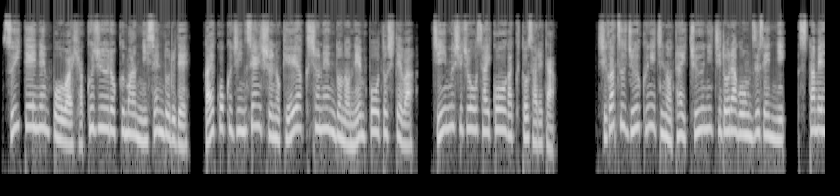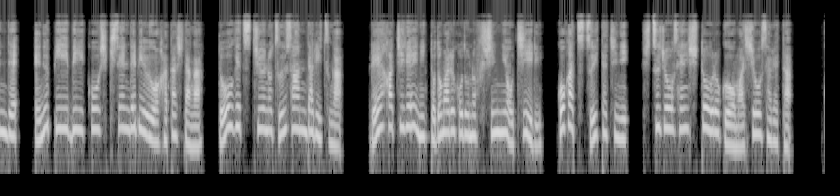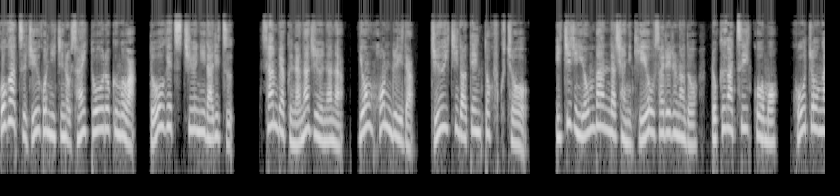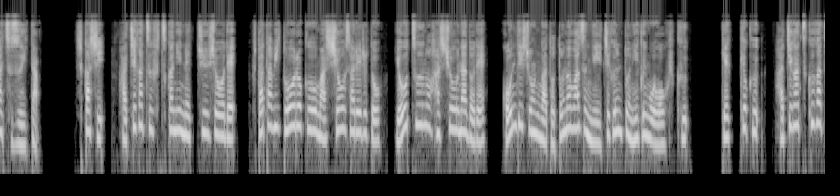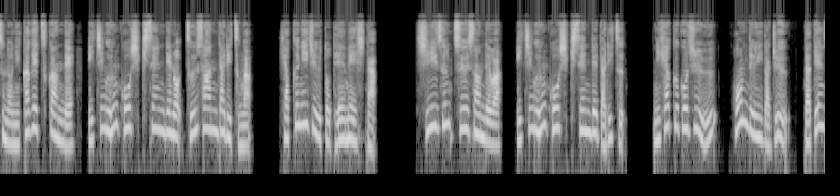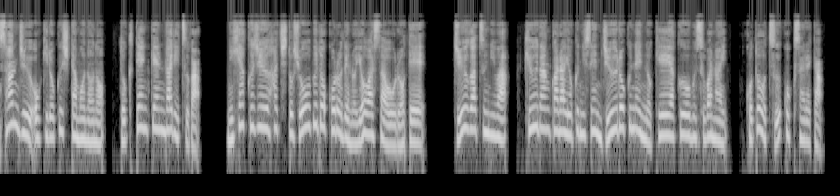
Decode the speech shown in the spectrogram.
推定年俸は116万2000ドルで外国人選手の契約初年度の年俸としては、チーム史上最高額とされた。4月19日の対中日ドラゴンズ戦に、スタメンで NPB 公式戦デビューを果たしたが、同月中の通算打率が080にとどまるほどの不振に陥り、5月1日に出場選手登録を抹消された。5月15日の再登録後は、同月中に打率377、4本塁打、11打点と復調。一時4番打者に起用されるなど、6月以降も好調が続いた。しかし、8月2日に熱中症で、再び登録を抹消されると、腰痛の発症などで、コンディションが整わずに1軍と2軍を往復。結局、8月9月の2ヶ月間で、1軍公式戦での通算打率が、120と低迷した。シーズン通算では、一軍公式戦で打率250、本塁打10、打点30を記録したものの、得点圏打率が218と勝負どころでの弱さを露呈。10月には、球団から翌2016年の契約を結ばないことを通告された。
